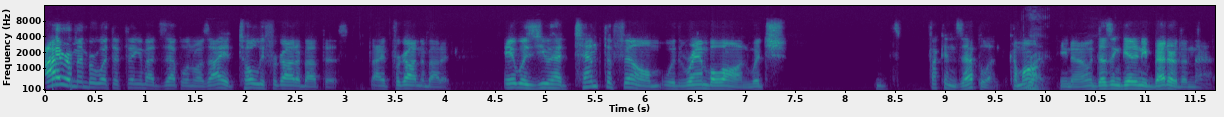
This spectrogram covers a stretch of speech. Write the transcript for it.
I remember what the thing about Zeppelin was. I had totally forgot about this. I had forgotten about it. It was you had temp the film with Ramble On, which it's fucking Zeppelin. Come on, Right. you know, it doesn't get any better than that.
